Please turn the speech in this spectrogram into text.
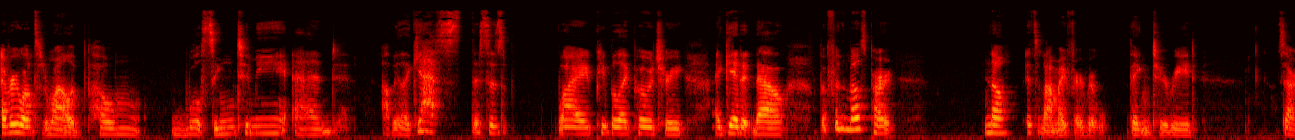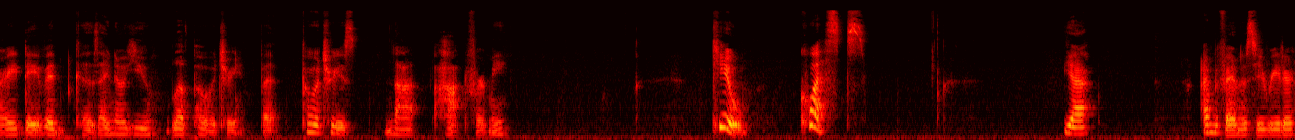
Every once in a while, a poem will sing to me, and I'll be like, yes, this is why people like poetry. I get it now. But for the most part, no, it's not my favorite thing to read. Sorry, David, because I know you love poetry, but poetry is not hot for me. Q. Quests. Yeah, I'm a fantasy reader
